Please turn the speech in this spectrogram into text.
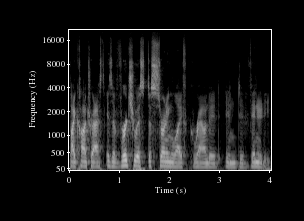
by contrast, is a virtuous, discerning life grounded in divinity.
